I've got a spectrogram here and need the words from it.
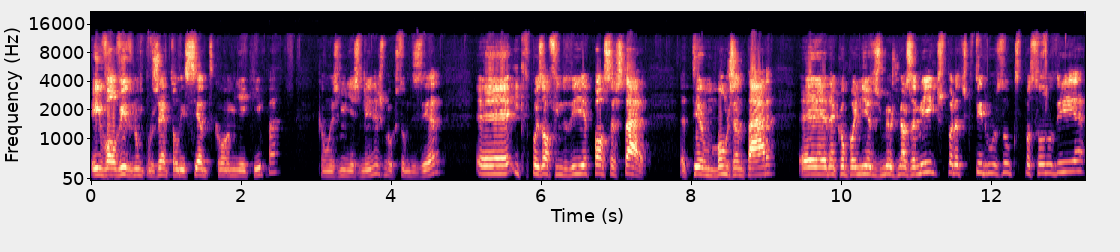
envolvido num projeto aliciente com a minha equipa, com as minhas meninas, como eu costumo dizer, uh, e que depois, ao fim do dia, possa estar a ter um bom jantar na companhia dos meus melhores amigos para discutirmos o que se passou no dia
